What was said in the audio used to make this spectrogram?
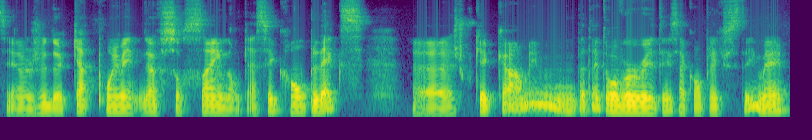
C'est un jeu de 4.29 sur 5, donc assez complexe. Euh, je trouve qu'il est quand même peut-être overrated sa complexité, mais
